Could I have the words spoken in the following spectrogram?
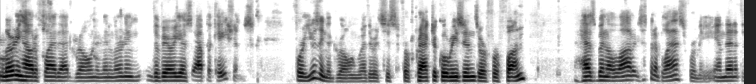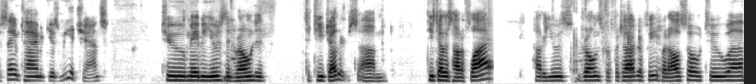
learning how to fly that drone and then learning the various applications for using a drone, whether it's just for practical reasons or for fun, has been a lot. It's just been a blast for me. And then at the same time, it gives me a chance to maybe use the drone to to teach others, um, teach others how to fly, how to use drones for photography, but also to uh,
